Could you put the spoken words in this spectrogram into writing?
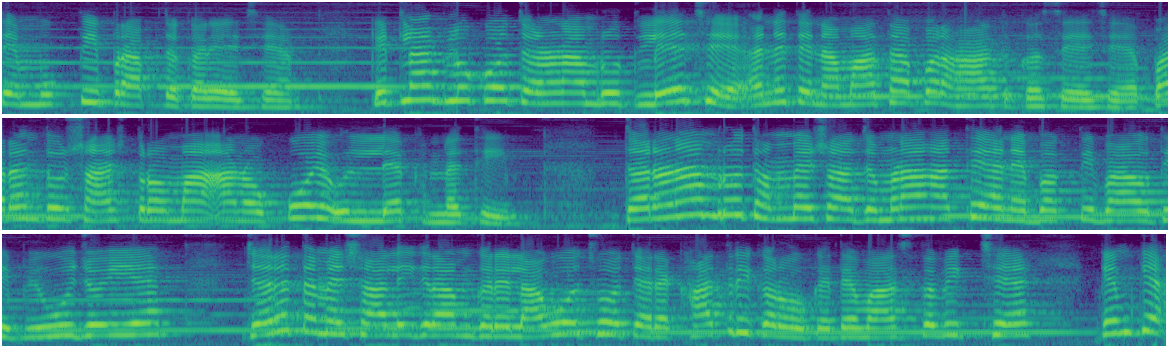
તે મુક્તિ પ્રાપ્ત કરે છે. કેટલાક લોકો ચરણામૃત લે છે અને તેના માથા પર હાથ ઘસે છે, પરંતુ શાસ્ત્રોમાં આનો કોઈ ઉલ્લેખ નથી. ચરણામૃત હંમેશા જમણા હાથે અને ભક્તિભાવથી પીવું જોઈએ. જ્યારે તમે શાલિગ્રામ ઘરે લાવો છો, ત્યારે ખાતરી કરો કે તે વાસ્તવિક છે. કેમ કે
